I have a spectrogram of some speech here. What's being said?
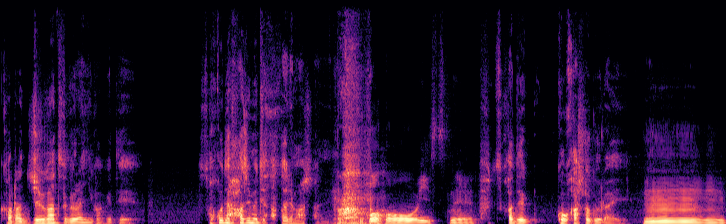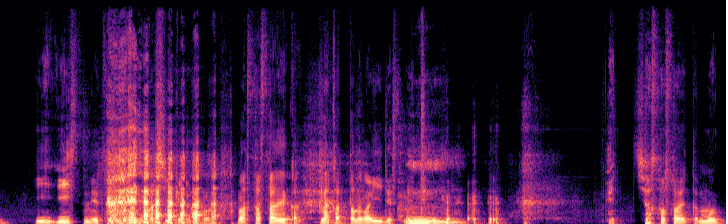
から10月ぐらいにかけてそこで初めて刺されましたね。おおいいっすね。2日で5箇所ぐらい。うーんいいいいっすね。って言うとおかしいけど。まあ刺されかなかったのがいいですうね。ってん。めっちゃ刺されたもう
